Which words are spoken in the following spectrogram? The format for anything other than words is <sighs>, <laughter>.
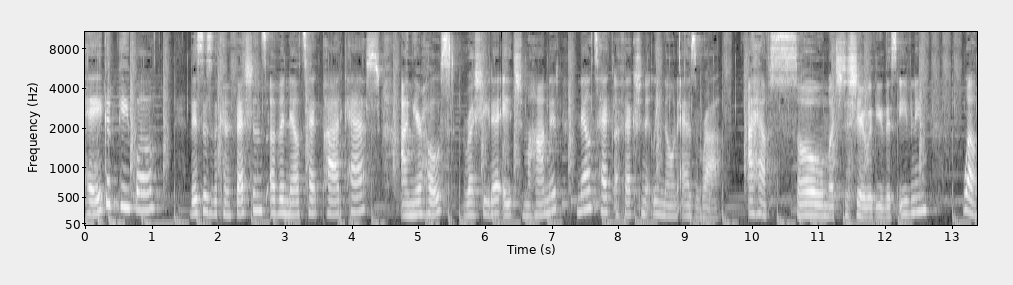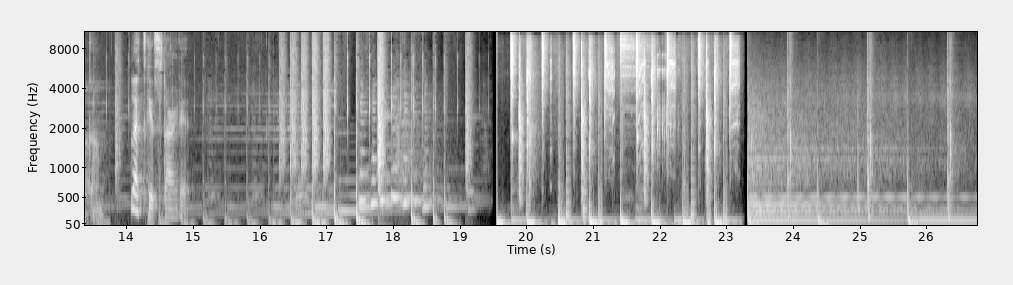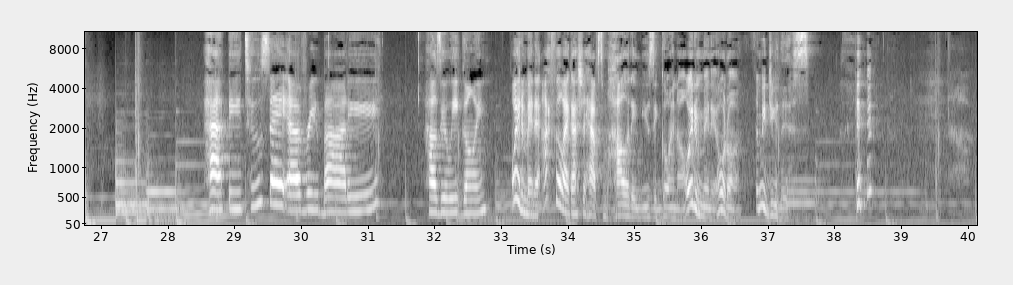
Hey, good people. This is the Confessions of a Nail Tech podcast. I'm your host, Rashida H. Muhammad, nail tech affectionately known as Ra. I have so much to share with you this evening. Welcome. Let's get started. Tuesday, everybody. How's your week going? Wait a minute, I feel like I should have some holiday music going on. Wait a minute, hold on. Let me do this. <laughs>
